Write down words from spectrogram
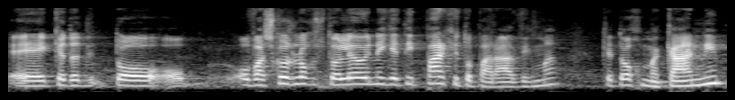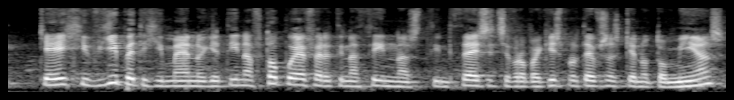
ε, και το, το, ο, ο βασικός λόγος που το λέω είναι γιατί υπάρχει το παράδειγμα και το έχουμε κάνει και έχει βγει πετυχημένο γιατί είναι αυτό που έφερε την Αθήνα στην θέση της Ευρωπαϊκής Πρωτεύουσας καινοτομίας.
